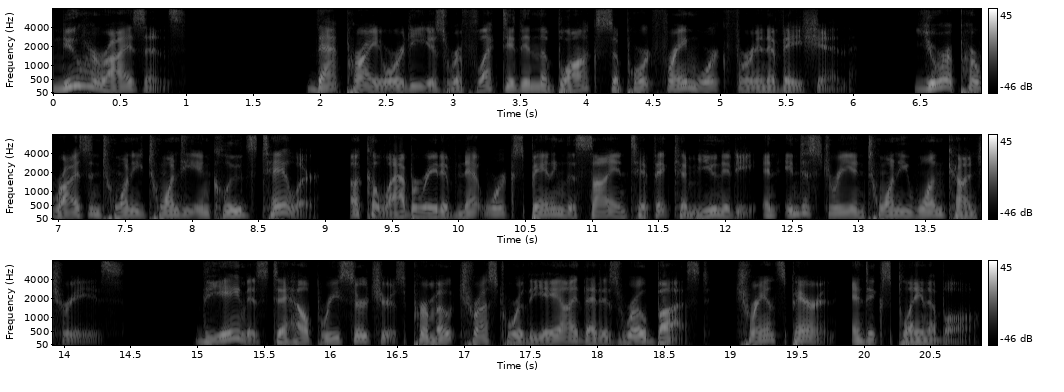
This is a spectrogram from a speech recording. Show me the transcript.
New Horizons. That priority is reflected in the bloc's support framework for innovation. Europe Horizon 2020 includes TAILOR, a collaborative network spanning the scientific community and industry in 21 countries. The aim is to help researchers promote trustworthy AI that is robust, transparent, and explainable.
